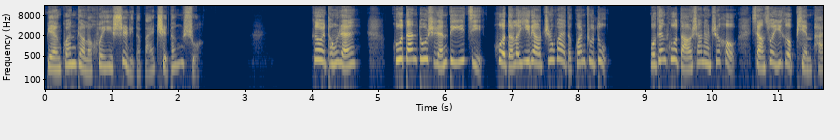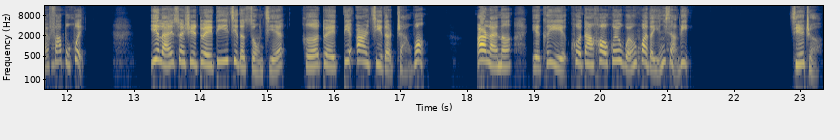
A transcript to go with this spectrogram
便关掉了会议室里的白炽灯，说。各位同仁，《孤单都市人》第一季获得了意料之外的关注度。我跟顾导商量之后，想做一个品牌发布会，一来算是对第一季的总结和对第二季的展望；二来呢，也可以扩大浩辉文化的影响力。接着，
